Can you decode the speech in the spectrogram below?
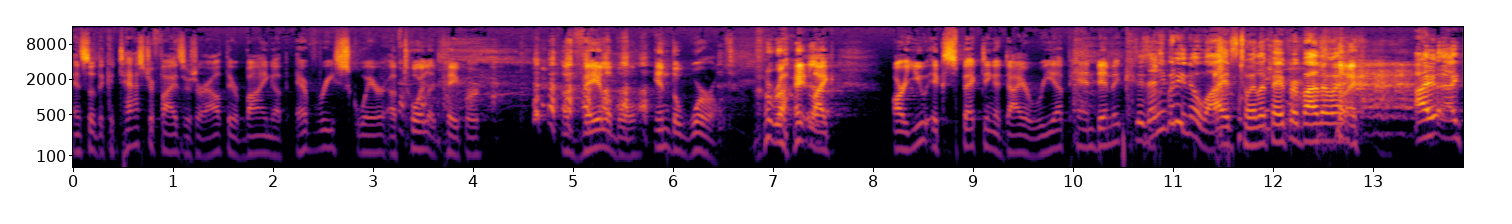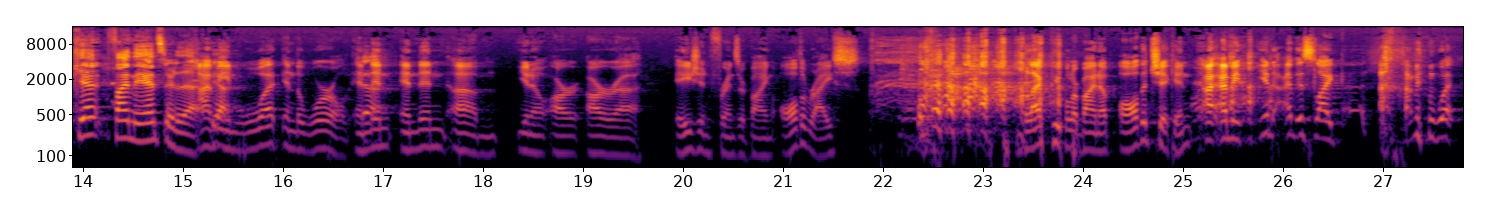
And so the catastrophizers are out there buying up every square of toilet paper available in the world, right? Like, are you expecting a diarrhea pandemic? does anybody know why it's toilet paper by the way Like, I, I can't find the answer to that I Yeah. mean, what in the world? And Yeah. then, and then, um, you know, our our uh, Asian friends are buying all the rice. Black people are buying up all the chicken. I, I mean, you know, it's like, I mean, what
